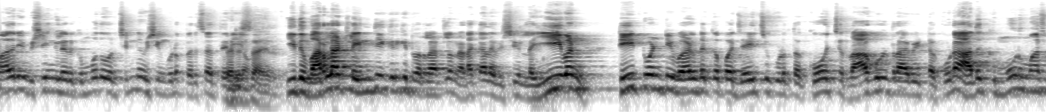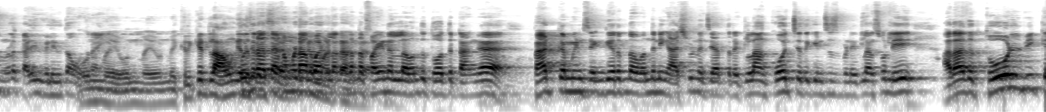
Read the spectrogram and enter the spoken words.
மாதிரி விஷயங்கள் இருக்கும்போது ஒரு சின்ன விஷயம் கூட பெருசா தெரியும். இது வரலாற்றுல இந்திய கிரிக்கெட் வரலாற்றுல நடக்காத விஷயம் இல்ல. ஈவன் டி டுவெண்ட்டி வேர்ல்டு கப்பை ஜெயிச்சு கொடுத்த கோச் ராகுல் டிராவிட்ட கூட அதுக்கு மூணு மாசம் முன்னாடி கழிவு கழிவு தான் உண்மை. உண்மை உண்மை. கிரிக்கெட்ல அவங்க குஜராத் அகமதாபாத்ல நடந்த. ஃபைனல்ல வந்து தோத்துட்டாங்க. பேட் கமின்ஸ் எங்க இருந்தா வந்து நீங்க அஸ்வினை சேர்த்திருக்கலாம் கோச் எதுக்கு இன்சஸ்ட் பண்ணிருக்கலாம் சொல்லி அதாவது தோல்விக்கான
